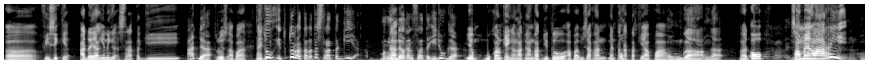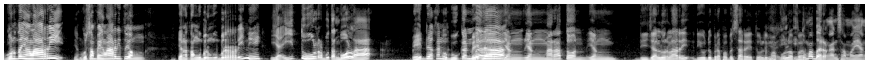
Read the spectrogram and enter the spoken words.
eh, fisik ya. Ada yang ini enggak strategi Ada. terus apa? Itu itu tuh rata-rata strategi mengandalkan strategi juga. ya bukan kayak ngangkat-ngangkat gitu. Apa misalkan main teka-teki apa? Oh enggak, enggak. Nggak- Oh, sama yang lari. Gue nonton yang lari. Yang Gue sampai yang lari tuh yang yang ngetang nguber-nguber ini. Ya itu rebutan bola. Beda kan? Oh bukan beda. bar, yang yang maraton, yang di jalur lari dia udah berapa besar ya itu? 50 Ya, apa? Itu mah barengan sama yang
